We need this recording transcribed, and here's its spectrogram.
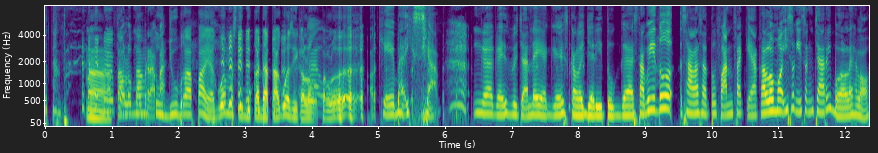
tang-tang. nah tentang berapa? tujuh berapa ya gue mesti buka data gue sih kalau perlu Oke, baik siap. Enggak guys, bercanda ya guys kalau jadi tugas. Tapi itu salah satu fun fact ya. Kalau mau iseng-iseng cari boleh loh.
